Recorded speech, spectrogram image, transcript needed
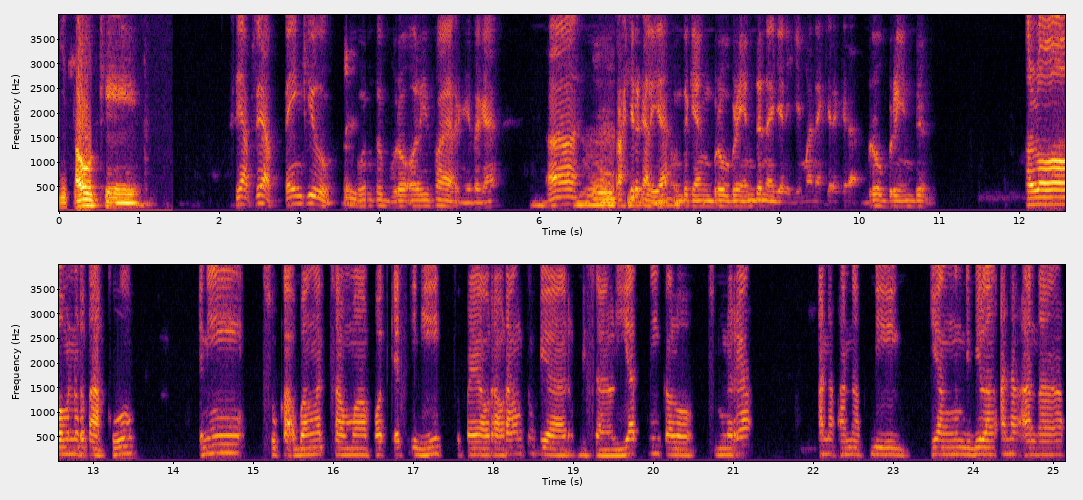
gitu Oke. Siap, siap. Thank you untuk Bro Oliver gitu kan. Eh, terakhir kali ya untuk yang Bro Brandon aja nih gimana kira-kira Bro Brandon. Kalau menurut aku, ini suka banget sama podcast ini supaya orang-orang tuh biar bisa lihat nih kalau sebenarnya anak-anak di yang dibilang anak-anak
